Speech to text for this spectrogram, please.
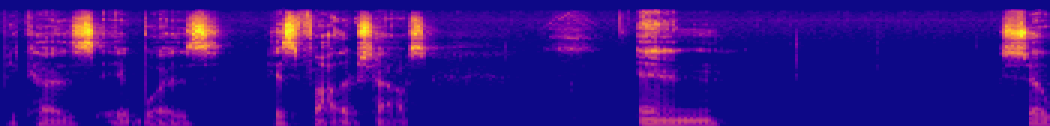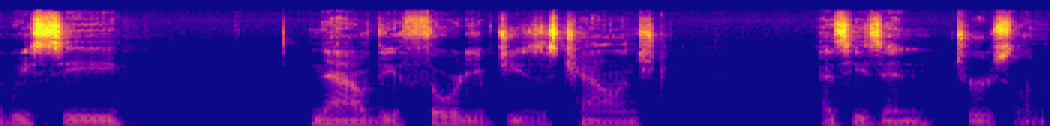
because it was his father's house. And so we see now the authority of Jesus challenged as he's in Jerusalem.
